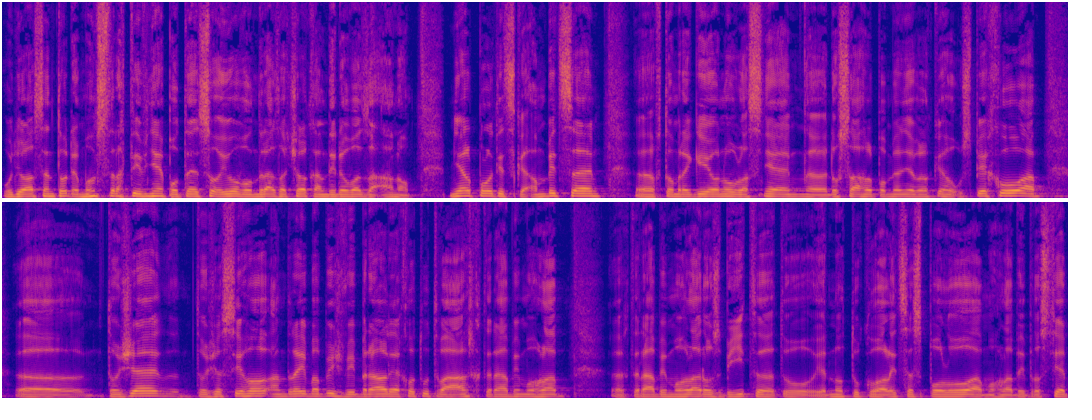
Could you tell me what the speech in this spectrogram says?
udělal jsem to demonstrativně po té, co Ivo Vondra začal kandidovat za ANO. Měl politické ambice, v tom regionu vlastně dosáhl poměrně velkého úspěchu a to, že, to, že si ho Andrej Babiš vybral jako tu tvář, která by mohla, která by mohla rozbít eh, tu jednotu koalice spolu a mohla by prostě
